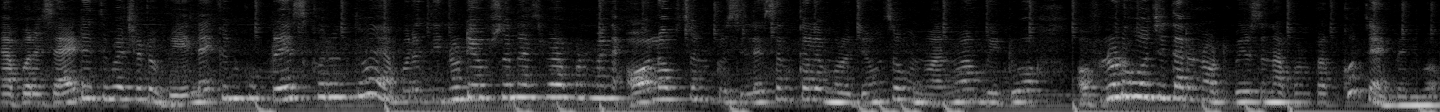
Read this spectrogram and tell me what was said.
ଏହାପରେ ସାଇଡ଼୍ ହେଇଥିବା ଛୋଟ ବେଲ୍ ଆଇକନ୍କୁ ପ୍ରେସ୍ କରନ୍ତୁ ଏହାପରେ ତିନୋଟି ଅପସନ୍ ଆସିବ ଆପଣମାନେ ଅଲ୍ ଅପସନ୍କୁ ସିଲେକ୍ସନ୍ କଲେ ମୋର ଯେଉଁ ସବୁ ନୂଆ ନୂଆ ଭିଡ଼ିଓ ଅପଲୋଡ଼୍ ହେଉଛି ତା'ର ନୋଟିଫିକେସନ୍ ଆପଣଙ୍କ ପାଖକୁ ଯାଇପାରିବ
